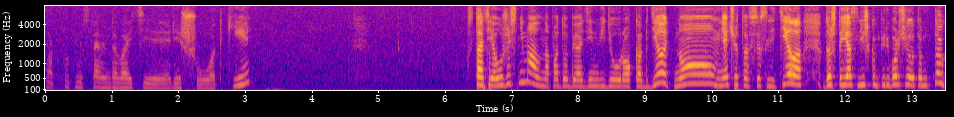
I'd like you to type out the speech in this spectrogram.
Так, тут мы ставим, давайте, решетки. Кстати, я уже снимал наподобие один видеоурок, как делать, но у меня что-то все слетело, потому что я слишком переборщил, там так,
